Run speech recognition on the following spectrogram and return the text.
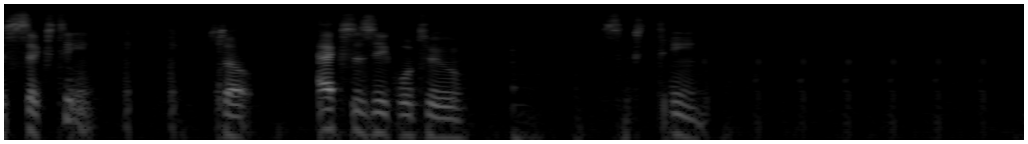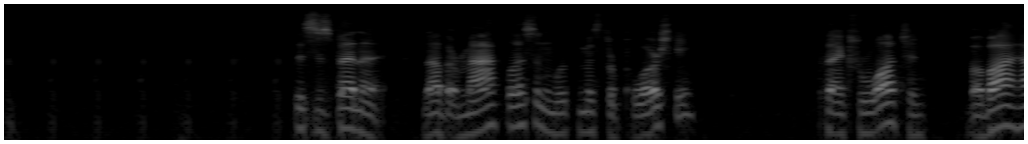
is 16. So x is equal to 16. This has been a, another math lesson with Mr. Pilarski. Thanks for watching. Bye-bye.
